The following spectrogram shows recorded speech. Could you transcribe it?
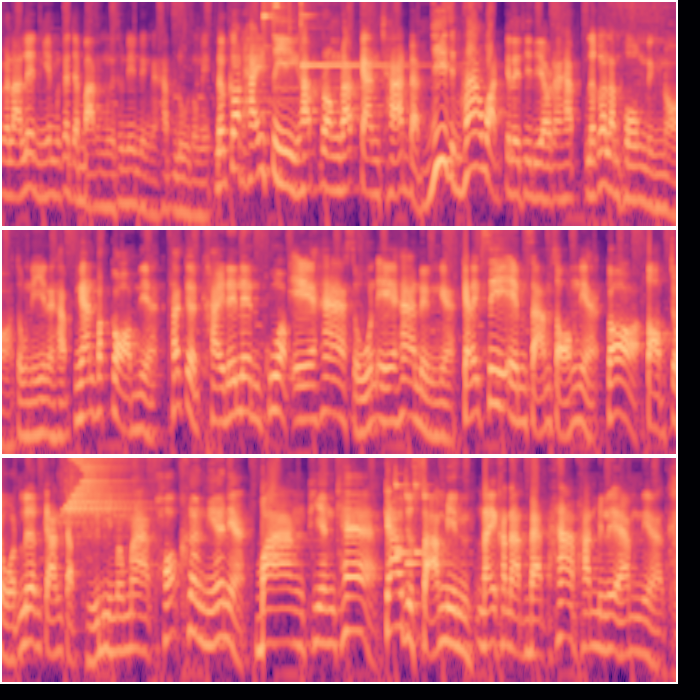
เวลาเล่นอย่างนี้มันก็จะบังมือทุกนิดหนึ่งนะครับรูตรงนี้ แล้วก็ Type C ครับรองรับการชาร์จแบบ 25 วัตต์กันเลยทีเดียวนะครับ แล้วก็ลำโพง1หน่อตรงนี้นะครับ งานประกอบเนี่ยถ้าเกิดใครได้เล่นพวก A50 A51 เนี่ย Galaxy M32 เนี่ยก็ตอบโจทย์เรื่องการจับถือดีมากๆ เพราะเครื่องนี้เนี่ยบางเพียงแค่ 9.3 มิล ในขนาดแบต 5,000 มิลลิแอมเนี่ยท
